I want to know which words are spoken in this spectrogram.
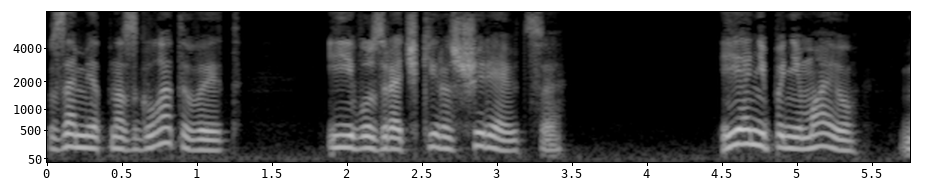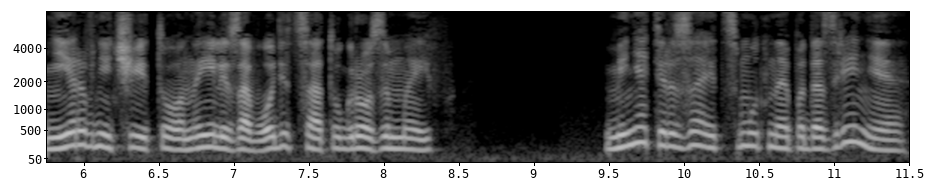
заметно сглатывает, и его зрачки расширяются. Я не понимаю, нервничает он или заводится от угрозы Мэйв. Меня терзает смутное подозрение,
